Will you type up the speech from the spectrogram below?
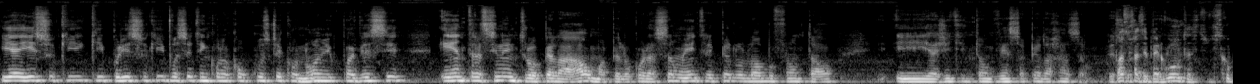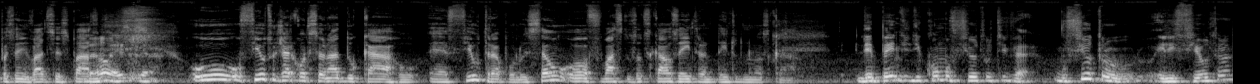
E é isso que, que, por isso que você tem que colocar o custo econômico para ver se entra, se não entrou pela alma, pelo coração, entra pelo lobo frontal e a gente então vença pela razão. Posso fazer perguntas? Desculpa se eu invado seu espaço. Não, é isso mesmo. O, o, filtro de ar-condicionado do carro é, filtra a poluição ou a fumaça dos outros carros entra dentro do nosso carro? Depende de como o filtro tiver. O filtro, ele filtra,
